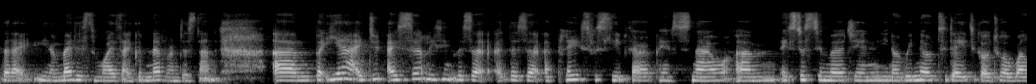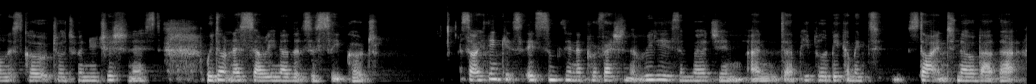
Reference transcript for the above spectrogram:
that I you know medicine wise I could never understand. Um, but yeah, I do. I certainly think there's a there's a, a place for sleep therapists now. Um, it's just emerging. You know, we know today to go to a wellness coach or to a nutritionist. We don't necessarily know that it's a sleep coach so I think it's it's something a profession that really is emerging, and uh, people are becoming to, starting to know about that.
